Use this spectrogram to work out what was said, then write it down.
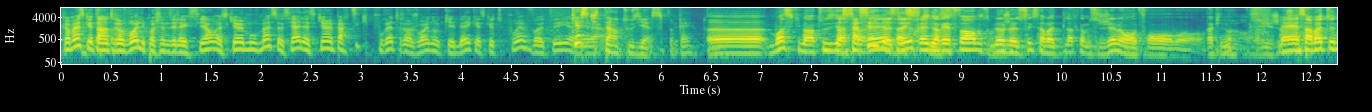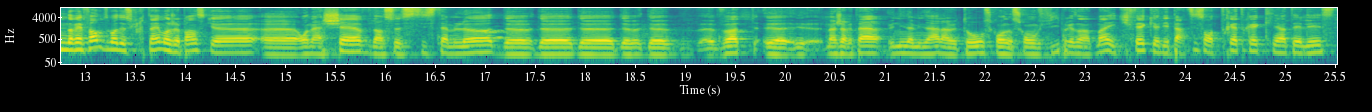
Comment est-ce que tu entrevois les prochaines élections? Est-ce qu'il y a un mouvement social? Est-ce qu'il y a un parti qui pourrait te rejoindre au Québec? Est-ce que tu pourrais voter? Qu'est-ce euh, qui t'enthousiasmerait? Euh, moi, ce qui m'enthousiasmerait, ça serait une réforme. Là, je sais que ça va être plate comme sujet, mais on le fera on va- rapidement. Gens Mais ça va être une réforme du mode de scrutin. Moi, je pense que euh, on achève dans ce système-là de, de, de, de- de, euh, vote euh, majoritaire uninominal à un tour, ce qu'on ce qu'on vit présentement, et qui fait que les partis sont très, très clientélistes.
